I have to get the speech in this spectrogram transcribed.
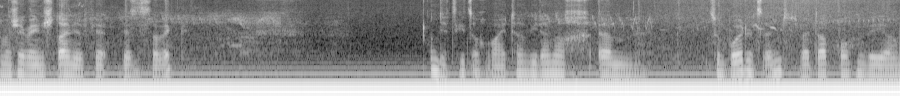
Wahrscheinlich ich den Stein hier jetzt ist er weg. Und jetzt geht's auch weiter wieder nach ähm, zum Beutelsend, weil da brauchen wir ja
